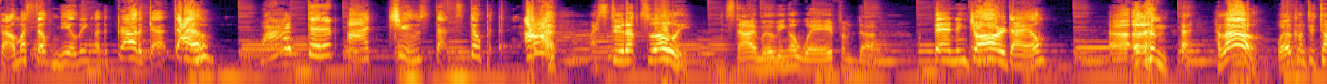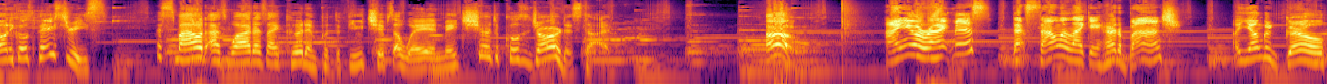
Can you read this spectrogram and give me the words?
found myself kneeling on the ground again. Damn! Why didn't I choose that stupid? Ah! I stood up slowly, this time moving away from the offending drawer. Damn! Uh, hello, welcome to Tonyko's Pastries. I smiled as wide as I could and put the few chips away and made sure to close the jar this time. Oh, Are you alright, miss? That sounded like it hurt a bunch. a younger girl.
